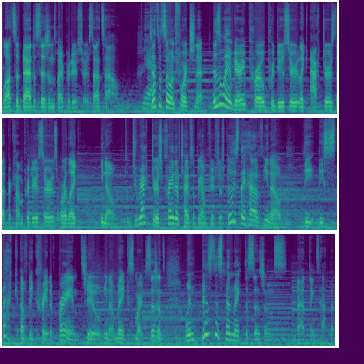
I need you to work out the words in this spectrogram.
Lots of bad decisions by producers. That's how. Yeah. That's what's so unfortunate. This is why I'm very pro producer, like actors that become producers, or like, you know, directors, creative types that become producers. at least they have, you know, the the spec of the creative brain to, you know, make smart decisions. When businessmen make decisions, bad things happen.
